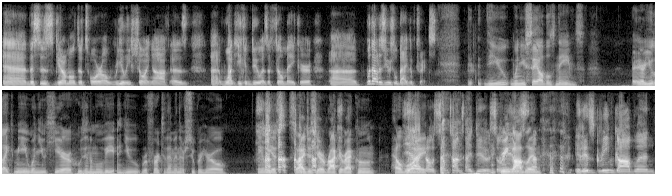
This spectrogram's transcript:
And this is Guillermo del Toro really showing off as uh, what he can do as a filmmaker without his usual bag of tricks. Do you, when you say all those names, are you like me when you hear who's in a movie and you refer to them in their superhero alias? so I just hear Rocket Raccoon, Hellboy. Yeah, no, sometimes I do. So Green Goblin. uh, it is Green Goblin,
